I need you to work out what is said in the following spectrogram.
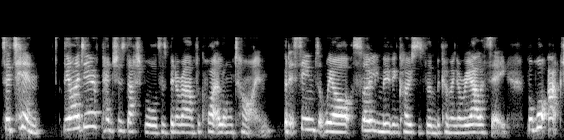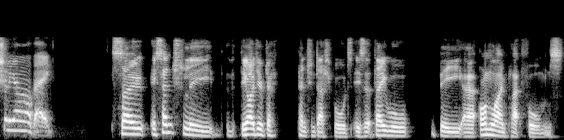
So, Tim, the idea of pensions dashboards has been around for quite a long time, but it seems that we are slowly moving closer to them becoming a reality. But what actually are they? So, essentially, the idea of pension dashboards is that they will be uh, online platforms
